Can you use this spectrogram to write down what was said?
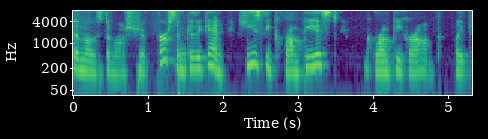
the most demonstrative person. Because again, he's the grumpiest grumpy grump like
